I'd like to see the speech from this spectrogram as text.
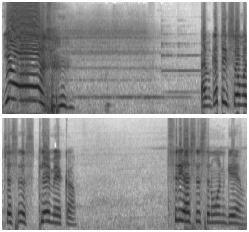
Yes! I'm getting so much assists. Playmaker. Three assists in one game.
